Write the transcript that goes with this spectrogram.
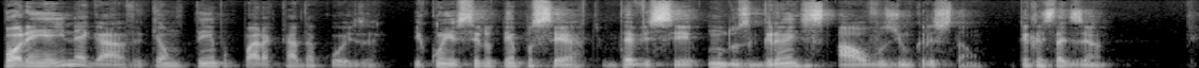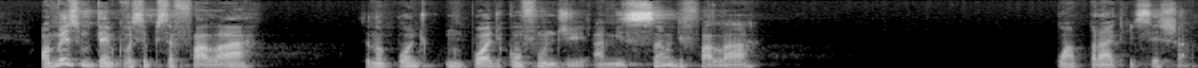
Porém, é inegável que há um tempo para cada coisa, e conhecer o tempo certo deve ser um dos grandes alvos de um cristão. O que, é que ele está dizendo? Ao mesmo tempo que você precisa falar, você não pode, não pode confundir a missão de falar com a prática de ser chato.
